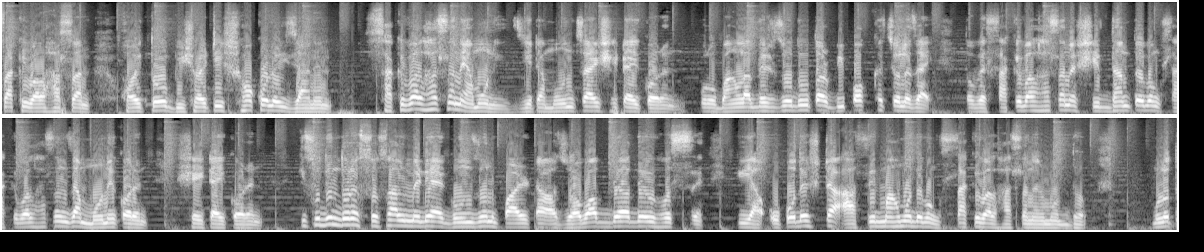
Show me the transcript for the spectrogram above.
সাকিব আল হাসান, হয়তো বিষয়টি সকলেই জানেন। সাকিব আল হাসান এমনই, যেটা মন চায় সেটাই করেন। পুরো বাংলাদেশ যদিও তার বিপক্ষে চলে যায় তবে সাকিব আল হাসানের সিদ্ধান্ত এবং সাকিব আল হাসান যা মনে করেন সেইটাই করেন। কিছুদিন ধরে সোশ্যাল মিডিয়ায় গুঞ্জন পাল্টা জবাব দেওয়া দেওয়া হচ্ছে ক্রিয়া উপদেষ্টা আসিফ মাহমুদ এবং সাকিব আল হাসানের মধ্যে। মূলত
